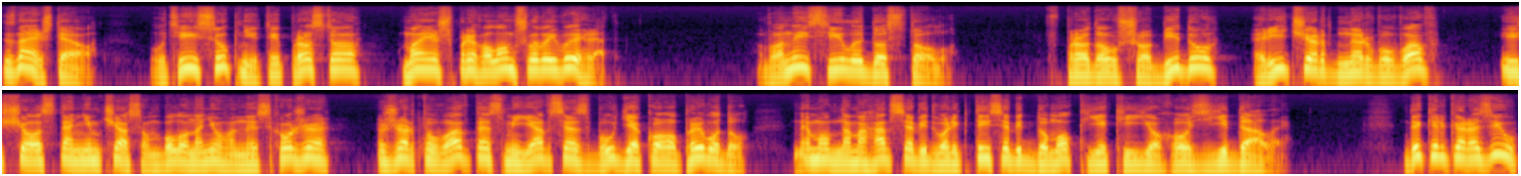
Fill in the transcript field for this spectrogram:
Знаєш, Тео, у цій сукні ти просто маєш приголомшливий вигляд. Вони сіли до столу. Впродовж обіду Річард нервував і, що останнім часом було на нього не схоже, жартував та сміявся з будь-якого приводу, немов намагався відволіктися від думок, які його з'їдали. Декілька разів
